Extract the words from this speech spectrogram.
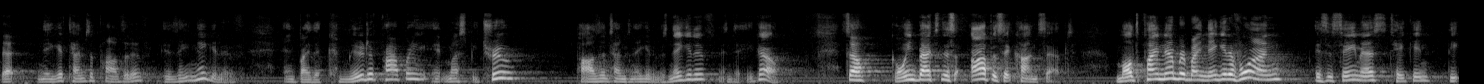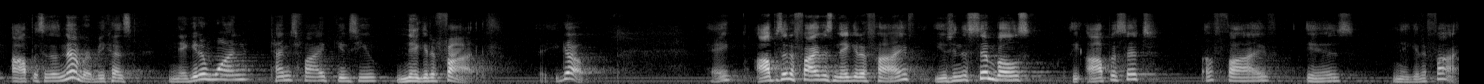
that negative times a positive is a negative. And by the commutative property, it must be true. Positive times negative is negative, and there you go. So going back to this opposite concept, multiplying number by negative 1 is the same as taking the opposite of the number because negative 1 times 5 gives you negative 5. There you go. Okay. Opposite of 5 is negative 5. Using the symbols, the opposite of 5 is negative 5.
